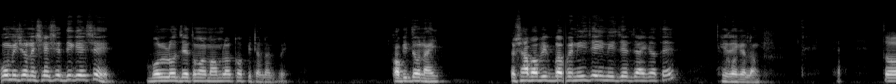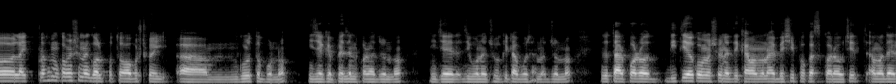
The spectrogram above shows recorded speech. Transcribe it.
কমিশনের শেষের দিকে এসে বলল যে তোমার মামলার কপিটা লাগবে। কপি তো নাই। তো স্বাভাবিকভাবে নিজেই নিজের জায়গাতে হেরে গেলাম। তো লাইক প্রথম কমিশনের গল্প তো অবশ্যই গুরুত্বপূর্ণ নিজেকে প্রেজেন্ট করার জন্য নিজের জীবনের ঝুঁকিটা বোঝানোর জন্য কিন্তু তারপরও দ্বিতীয় কমিশনের দিকে আমার মনে হয় বেশি ফোকাস করা উচিত আমাদের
